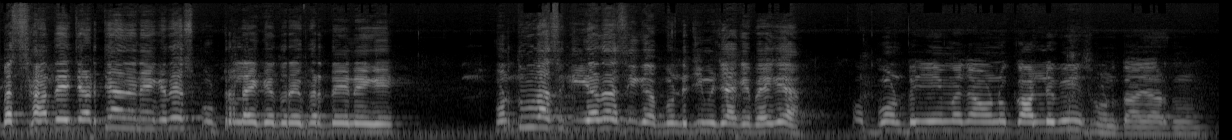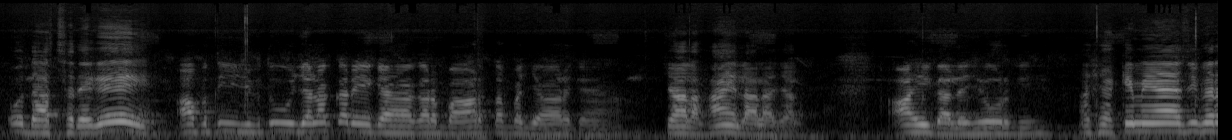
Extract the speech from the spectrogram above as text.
ਬੱਸਾਂ ਤੇ ਚੜ ਜਾਂਦੇ ਨੇ ਕਿਤੇ ਸਕੂਟਰ ਲੈ ਕੇ ਤੁਰੇ ਫਿਰਦੇ ਨੇਗੇ। ਹੁਣ ਤੂੰ ਦੱਸ ਕੀ ਆਦਾ ਸੀਗਾ ਬੁੰਡ ਜੀ ਮਚਾ ਕੇ ਬਹਿ ਗਿਆ? ਉਹ ਬੁੰਡ ਜੀ ਮਜਾਉਣ ਨੂੰ ਗੱਲ ਵੀ ਨਹੀਂ ਸੁਣਦਾ ਯਾਰ ਤੂੰ। ਉਹ ਦੱਸ ਦੇ ਗਏ ਆ ਭਤੀਜ ਤੂੰ ਜਨਾ ਘਰੇ ਕਿਹਾ ਕਰ ਬਾਹਰ ਤਾਂ ਬਾਜ਼ਾਰ ਕਿਹਾ। ਚੱਲ ਹਾਂ ਲਾਲਾ ਚੱਲ। ਆਹੀ ਗੱਲ ਸੀ ਹੋਰ ਕੀ। ਅੱਛਾ ਕਿਵੇਂ ਆਇਆ ਸੀ ਫਿਰ?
